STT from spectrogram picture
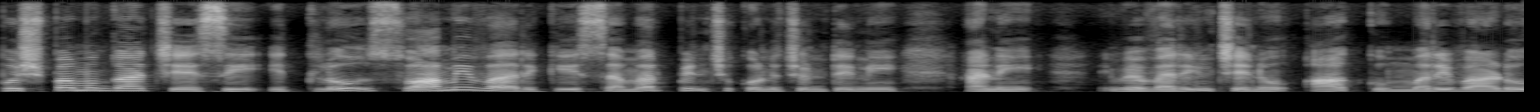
పుష్పముగా చేసి ఇట్లు స్వామివారికి సమర్పించుకొనుచుంటిని అని వివరించెను ఆ కుమ్మరివాడు.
